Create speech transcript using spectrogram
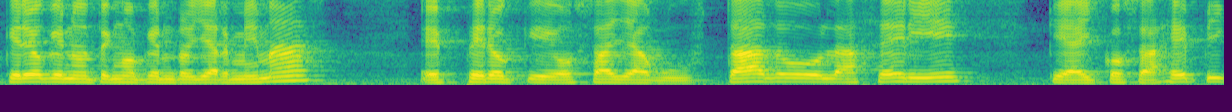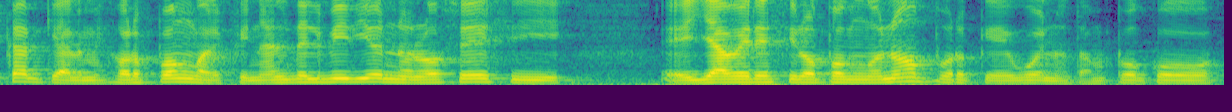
creo que no tengo que enrollarme más. Espero que os haya gustado la serie, que hay cosas épicas que a lo mejor pongo al final del vídeo, no lo sé si eh, ya veré si lo pongo o no, porque bueno, tampoco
